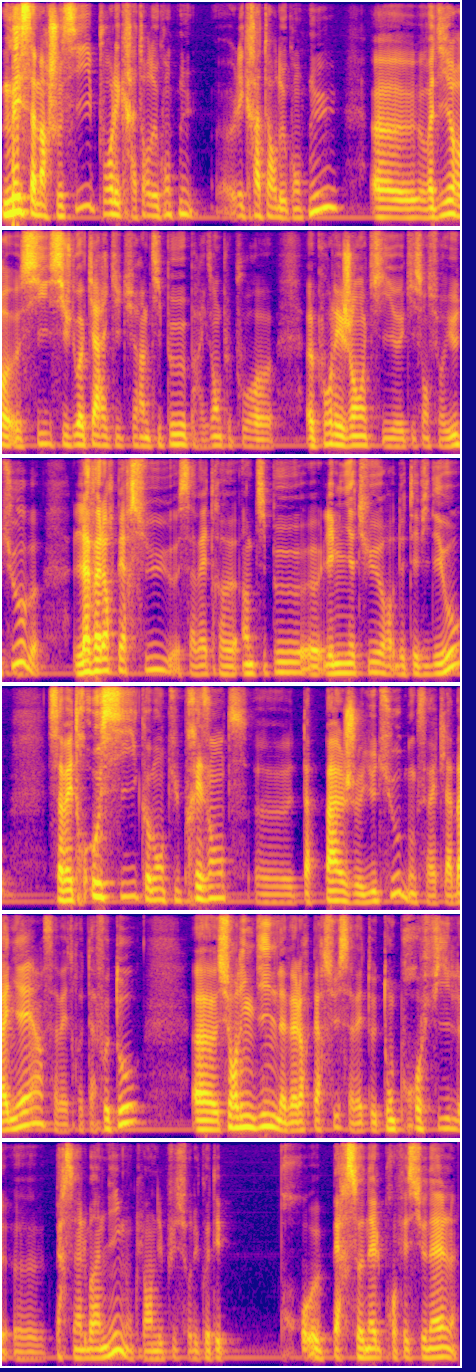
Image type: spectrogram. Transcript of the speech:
Mais ça marche aussi pour les créateurs de contenu. Les créateurs de contenu, on va dire, si, je dois caricaturer un petit peu, par exemple, pour, pour les gens qui, sont sur YouTube, la valeur perçue, ça va être un petit peu les miniatures de tes vidéos. Ça va être aussi comment tu présentes euh, ta page YouTube, donc ça va être la bannière, ça va être ta photo. Euh, sur LinkedIn, la valeur perçue, ça va être ton profil euh, personnel branding. Donc là, on est plus sur du côté personnel, professionnel,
